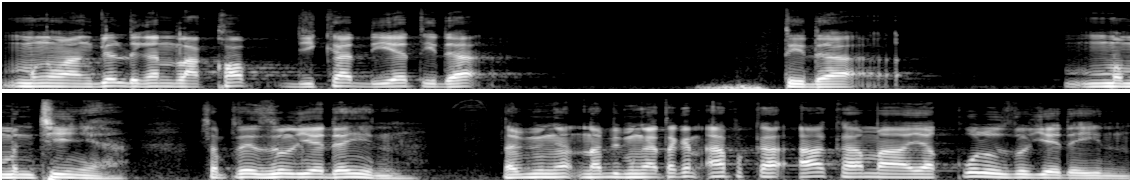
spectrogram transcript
memanggil dengan lakob jika dia tidak tidak membencinya. Seperti Zulyadain Nabi, Nabi mengatakan apakah akama yaqulu Zulyadain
